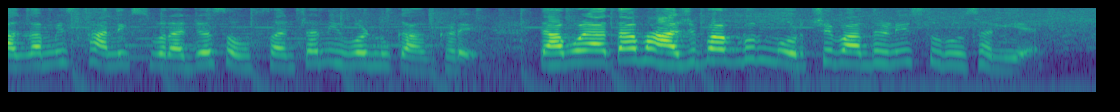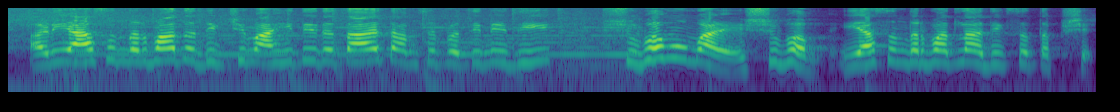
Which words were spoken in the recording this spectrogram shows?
आगामी स्थानिक स्वराज्य संस्थांच्या निवडणुकांकडे. त्यामुळे आता भाजपाकडून मोर्चे बांधणी सुरू झाली आहे. आणि या संदर्भात अधिकची माहिती देत आहेत आमचे प्रतिनिधी शुभम उमाळे. शुभम या संदर्भातला अधिकचा तपशील.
